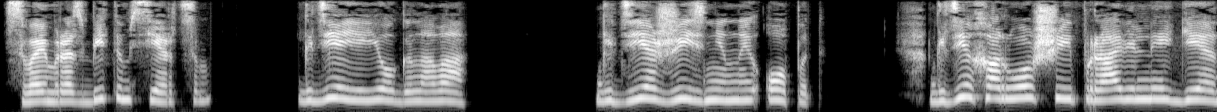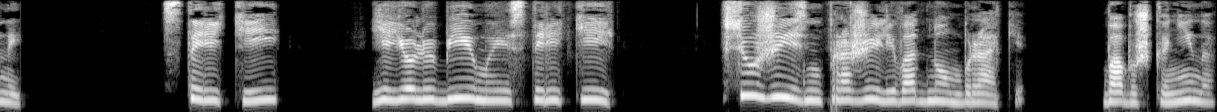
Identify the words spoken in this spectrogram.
своим разбитым сердцем. Где ее голова? Где жизненный опыт? Где хорошие и правильные гены? Старики, ее любимые старики, всю жизнь прожили в одном браке, бабушка Нина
